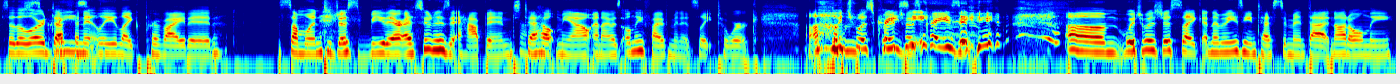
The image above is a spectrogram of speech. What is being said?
So the it's Lord crazy. definitely like provided someone to just be there as soon as it happened uh-huh. to help me out and i was only five minutes late to work um, which was crazy which was crazy um, which was just like an amazing testament that not only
